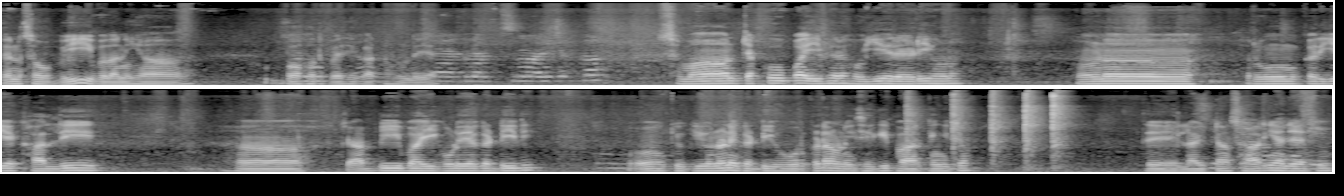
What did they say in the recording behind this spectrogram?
320 ਪਤਾ ਨਹੀਂ ਹਾਂ। ਬਹੁਤ ਪੈਸੇ ਕੱਟ ਹੁੰਦੇ ਆ। ਆਪਣਾ ਸਮਾਨ ਚੱਕਾ। ਸਮਾਨ ਚੱਕੋ ਭਾਈ ਫਿਰ ਹੋਈਏ ਰੈਡੀ ਹੁਣ। ਹੁਣ ਰੂਮ ਕਰੀਏ ਖਾਲੀ। ਹਾਂ ਚਾਬੀ ਬਾਈ ਕੋਲੇ ਆ ਗੱਡੀ ਦੀ। ਉਹ ਕਿਉਂਕਿ ਉਹਨਾਂ ਨੇ ਗੱਡੀ ਹੋਰ ਕਢਾਉਣੀ ਸੀਗੀ ਪਾਰਕਿੰਗ 'ਚੋਂ। ਤੇ ਲਾਈਟਾਂ ਸਾਰੀਆਂ ਜੈਸੀ।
